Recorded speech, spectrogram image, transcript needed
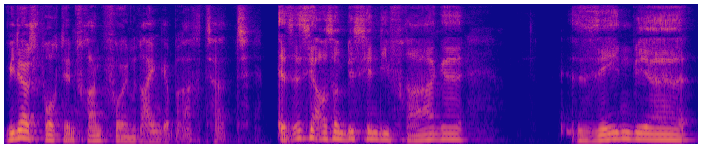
Widerspruch, den Frank vorhin reingebracht hat, es ist ja auch so ein bisschen die Frage, sehen wir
